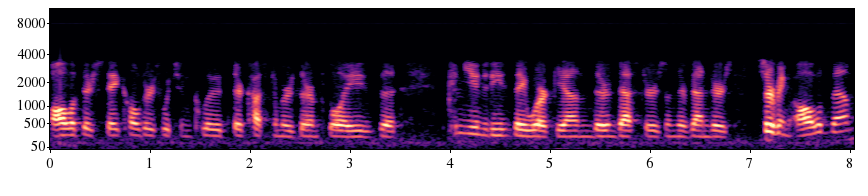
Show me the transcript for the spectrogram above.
all of their stakeholders, which includes their customers, their employees, the communities they work in, their investors and their vendors, serving all of them.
